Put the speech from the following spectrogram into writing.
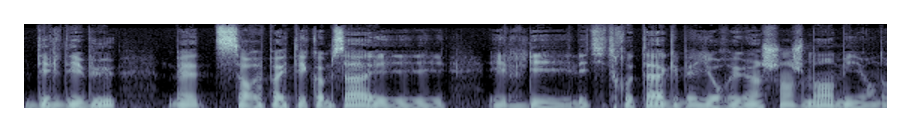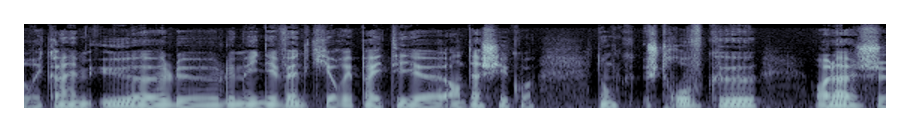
dès le début, ben, ça aurait pas été comme ça et, les, titres tag, ben, il y aurait eu un changement, mais on aurait quand même eu le, le, main event qui aurait pas été entaché. Quoi. Donc je trouve que voilà, je,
